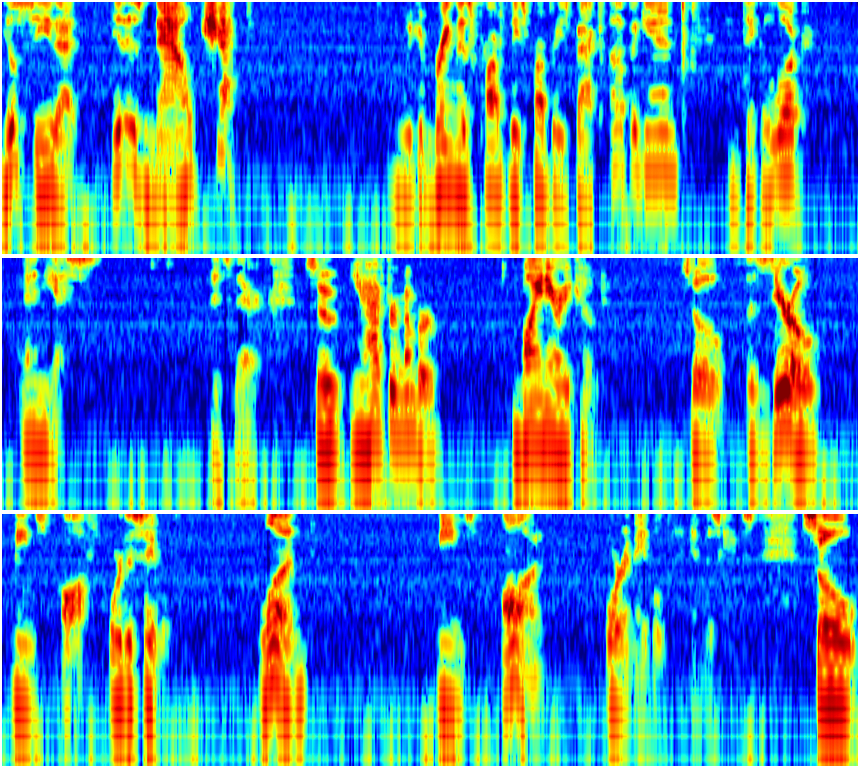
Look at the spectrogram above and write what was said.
you'll see that it is now checked. We can bring this prop these properties back up again and take a look. And yes, it's there. So you have to remember binary code. So a zero means off or disabled. One means on or enabled in this case. So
